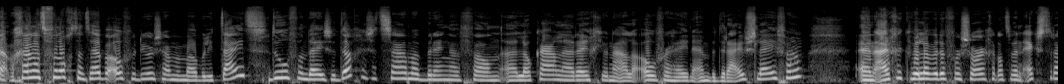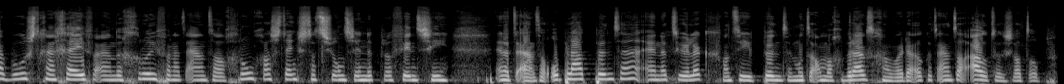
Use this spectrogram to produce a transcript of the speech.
Nou, we gaan het vanochtend hebben over duurzame mobiliteit. Het doel van deze dag is het samenbrengen van uh, lokale en regionale overheden en bedrijfsleven. En eigenlijk willen we ervoor zorgen dat we een extra boost gaan geven aan de groei van het aantal groengastankstations in de provincie en het aantal oplaadpunten. En natuurlijk, want die punten moeten allemaal gebruikt gaan worden, ook het aantal auto's wat op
